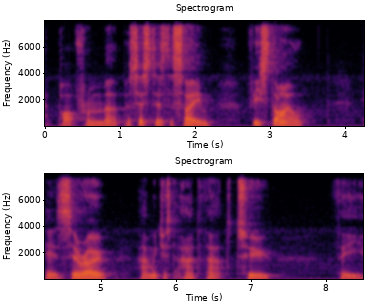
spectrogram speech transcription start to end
Apart from uh, persist is the same, v style is zero, and we just add that to the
